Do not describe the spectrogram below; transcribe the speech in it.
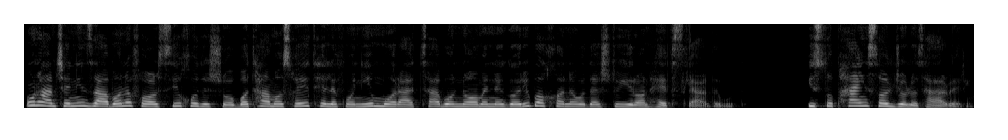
اون همچنین زبان فارسی خودش رو با تماسهای تلفنی مرتب و نامنگاری با خانوادش تو ایران حفظ کرده بود. 25 سال جلوتر بریم.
